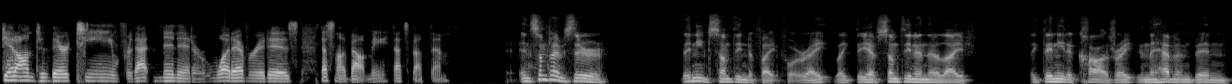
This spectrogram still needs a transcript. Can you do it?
get onto their team for that minute or whatever it is. That's not about me. That's about them. And sometimes they're they need something to fight for right? Like they have something in their life like they need a cause right? And they haven't been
